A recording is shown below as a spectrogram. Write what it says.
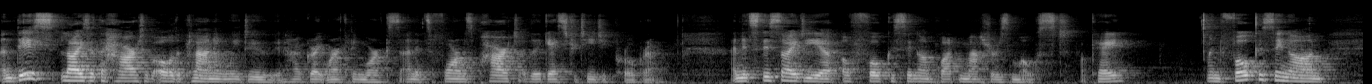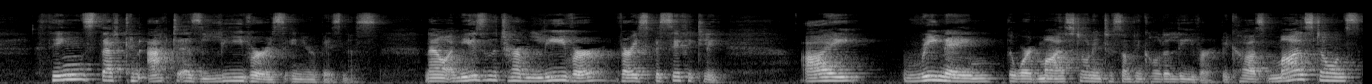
and this lies at the heart of all the planning we do in how great marketing works, and it forms part of the Guest Strategic program. And it's this idea of focusing on what matters most, okay? And focusing on things that can act as levers in your business. Now, I'm using the term lever very specifically. I rename the word milestone into something called a lever because milestones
